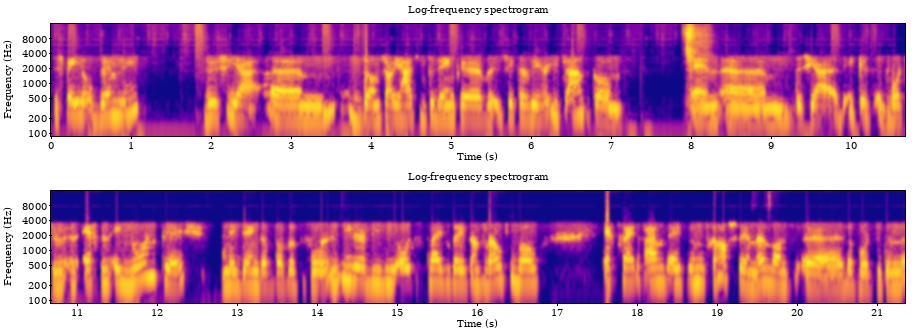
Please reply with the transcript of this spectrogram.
Ze spelen op Wembley. Dus ja, ehm, dan zou je haast moeten denken, zit er weer iets aan te komen. En ehm, dus ja, ik, het, het wordt een, echt een enorme clash. En ik denk dat dat het voor ieder die, die ooit getwijfeld heeft aan vrouwenvoetbal... echt vrijdagavond even moet gaan afstemmen. Want eh, dat wordt natuurlijk een,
